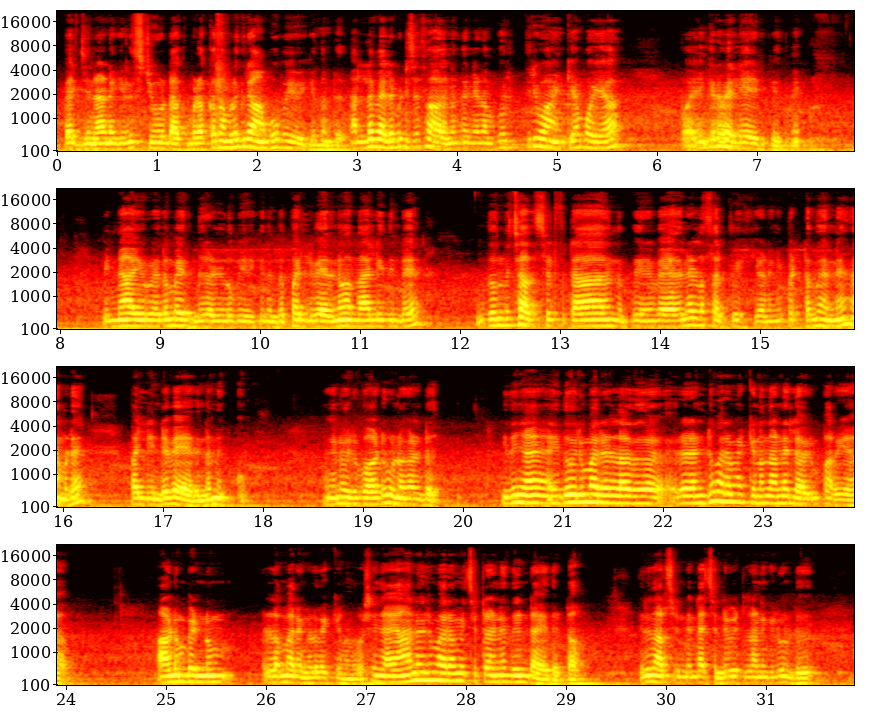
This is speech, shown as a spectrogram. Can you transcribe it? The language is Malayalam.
വെജിനാണെങ്കിലും സ്റ്റൂ ഉണ്ടാക്കുമ്പോഴൊക്കെ നമ്മൾ ഗ്രാമ്പു ഉപയോഗിക്കുന്നുണ്ട്. നല്ല വില പിടിച്ച സാധനം തന്നെയാണ്. നമുക്ക് ഒത്തിരി വാങ്ങിക്കാൻ പോയാൽ ഭയങ്കര വിലയായിരിക്കും ഇതിന്. പിന്നെ ആയുർവേദ മരുന്നുകളിൽ ഉപയോഗിക്കുന്നുണ്ട്. പല്ലുവേദന വന്നാൽ ഇതിന്റെ ഇതൊന്ന് ചതച്ചെടുത്തിട്ട് ആ പിന്നെ വേദനയുള്ള സ്ഥലത്ത് വയ്ക്കുകയാണെങ്കിൽ പെട്ടെന്ന് തന്നെ നമ്മുടെ പല്ലിന്റെ വേദന നിൽക്കും. അങ്ങനെ ഒരുപാട് ഗുണങ്ങളുണ്ട്. ഇത് ഞാൻ ഇതൊരു മരമുള്ളത് രണ്ട് മരം വയ്ക്കണം എന്നാണ് എല്ലാവരും പറയുക ആണും പെണ്ണും ഉള്ള മരങ്ങൾ വെക്കണത്. പക്ഷേ ഞാനൊരു മരം വെച്ചിട്ടാണ് ഇത് ഉണ്ടായത് കേട്ടോ ഇതിന് നർച്ചിന്റെ എന്റെ അച്ഛന്റെ വീട്ടിലാണെങ്കിലും ഉണ്ട്.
